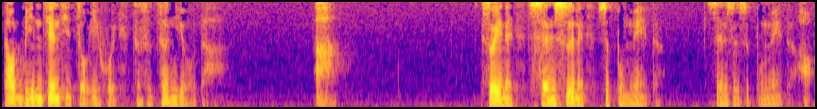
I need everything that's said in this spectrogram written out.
到民间去走一回，这是真有的啊。所以呢，神是呢是不灭的，神是是不灭的。好，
